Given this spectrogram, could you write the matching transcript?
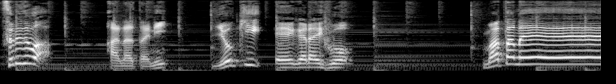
それではあなたに良き映画ライフを。またね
